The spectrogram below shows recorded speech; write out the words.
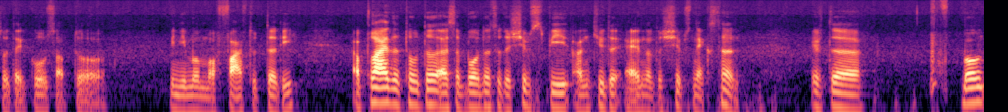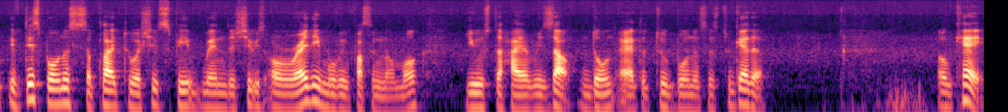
So that goes up to a minimum of 5 to 30. Apply the total as a bonus to the ship's speed until the end of the ship's next turn. If the if this bonus is applied to a ship speed when the ship is already moving faster than normal, use the higher result. Don't add the two bonuses together. Okay,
